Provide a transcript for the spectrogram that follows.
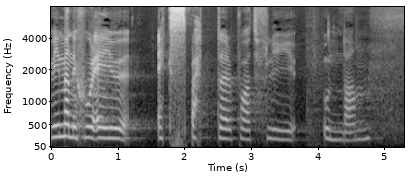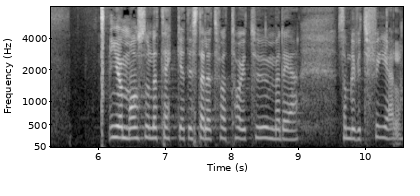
Vi människor är ju experter på att fly undan. Gömma oss under täcket istället för att ta itu med det som blivit fel.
